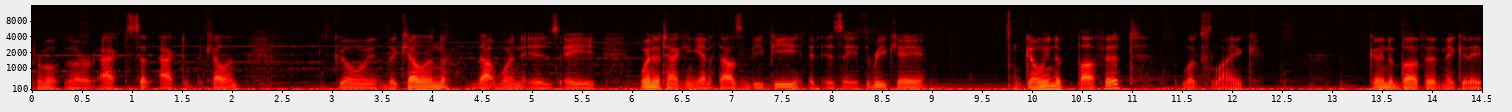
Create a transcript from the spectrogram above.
promote or act set active the Kallen. Going the Kallen. That one is a when attacking at 1000 BP. It is a 3K. Going to buff it looks like going to buff it, make it a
